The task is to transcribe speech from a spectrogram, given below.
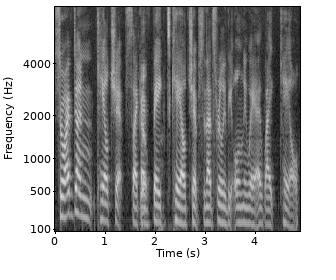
so I've done kale chips. Like Yep. I've baked kale chips, and that's really the only way I like kale.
